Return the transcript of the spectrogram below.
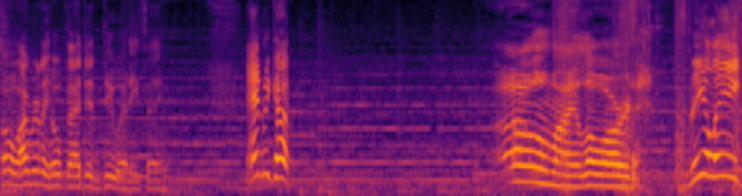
Oh, I really hope that didn't do anything. And we got... Oh, my lord. Really?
